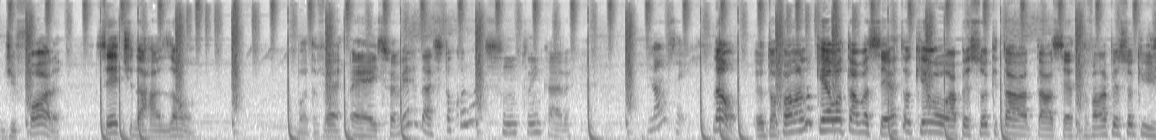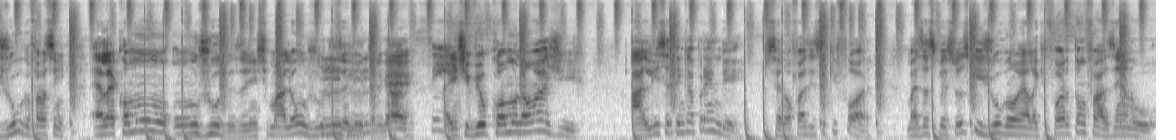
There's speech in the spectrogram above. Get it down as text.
de fora, você te dá razão? Bota fé? É, isso é verdade. Você tocou no assunto, hein, cara? Não sei. Não, eu tô falando que ela tava certa ou que eu- a pessoa que tá, tá certa. Eu tô falando a pessoa que julga, fala assim, ela é como um, um Judas. A gente malhou um Judas Uhum, ali, tá ligado? é. Sim. A gente viu como não agir. Ali você tem que aprender. Você não fazer isso aqui fora. Mas as pessoas que julgam ela aqui fora estão fazendo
